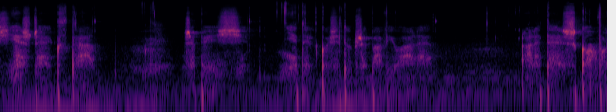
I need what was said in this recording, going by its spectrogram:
coś jeszcze ekstra, żebyś nie tylko się dobrze bawił, ale, ale też komfortowo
